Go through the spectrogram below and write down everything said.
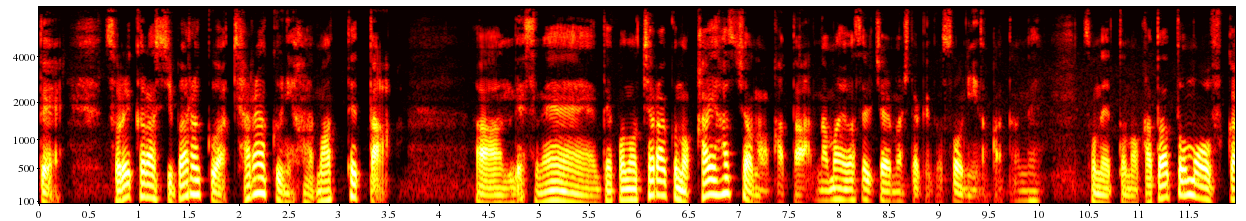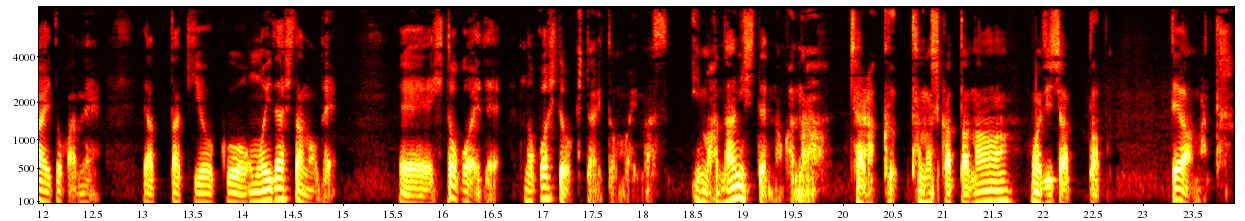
て、それからしばらくはチャラクにハマってた、んですね。で、このチャラクの開発者の方、名前忘れちゃいましたけど、ソニーの方ね、ソネットの方ともオフ会とかね、やった記憶を思い出したので、えー一声で残しておきたいと思います。今何してんのかな？チャラク。楽しかったな文字チャット。ではまた。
